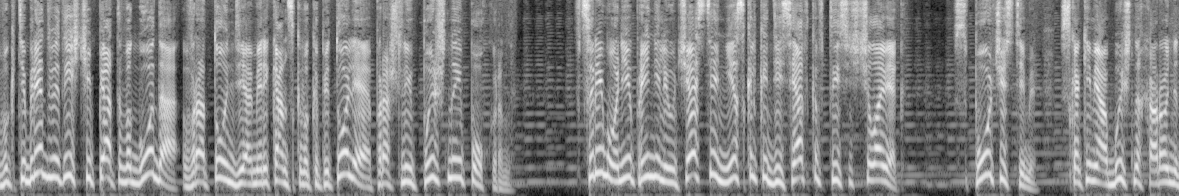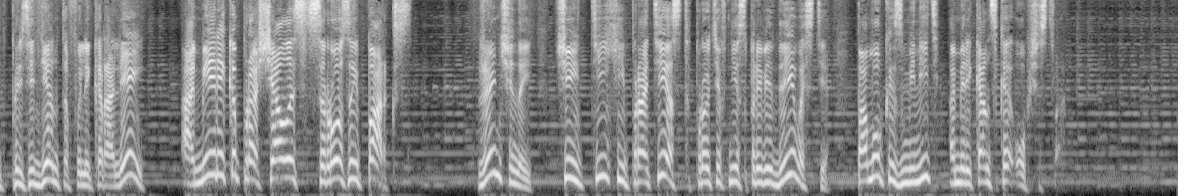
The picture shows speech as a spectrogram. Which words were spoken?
В октябре 2005 года в ротонде американского Капитолия прошли пышные похороны. В церемонии приняли участие несколько десятков тысяч человек. С почестями, с какими обычно хоронят президентов или королей, Америка прощалась с Розой Паркс, женщиной, чей тихий протест против несправедливости помог изменить американское общество.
